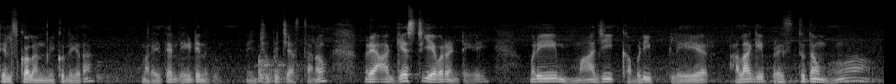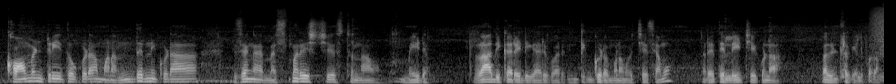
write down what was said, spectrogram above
తెలుసుకోవాలని మీకుంది కదా. మరి అయితే లేట్ ఎందుకు నేను చూపించేస్తాను. మరి ఆ గెస్ట్ ఎవరంటే మరి మాజీ కబడ్డీ ప్లేయర్ అలాగే ప్రస్తుతం కామెంటరీతో కూడా మనందరినీ కూడా నిజంగా మెస్మరైజ్ చేస్తున్న మేడం రాధికారెడ్డి గారి వారి ఇంటికి కూడా మనం వచ్చేసాము. మరి అయితే లేట్ చేయకుండా వాళ్ళ ఇంట్లోకి వెళ్ళిపోదాం.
